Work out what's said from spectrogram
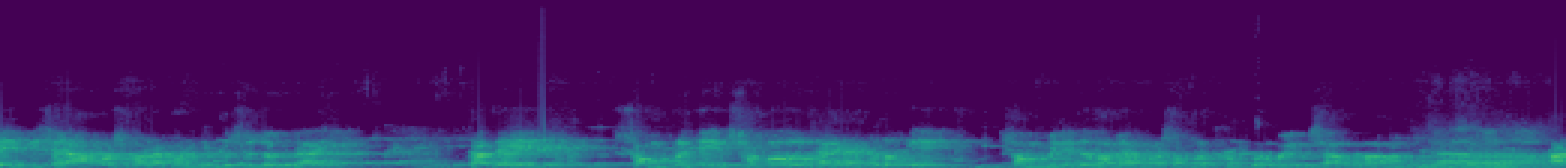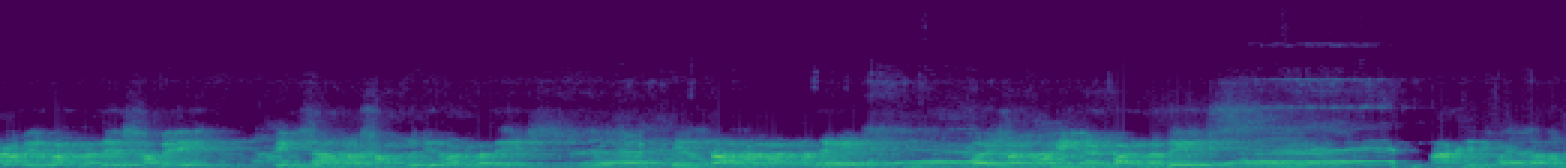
এই বিষয়ে আপোষ করার কোনো কিন্তু সুযোগ নাই। কাজেই সম্প্রীতির সকল জায়গাগুলোকে সম্মিলিতভাবে আমরা সংরক্ষণ করব ইনশাআল্লাহ। আগামীর বাংলাদেশ হবে ইনশাআল্লাহ সম্প্রীতির বাংলাদেশ। ইনসাফের বাংলাদেশ, বৈষম্যহীন এক বাংলাদেশ। আখেরি পায়গাম।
